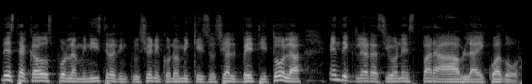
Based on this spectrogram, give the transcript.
destacados por la ministra de Inclusión Económica y Social Betty Tola en declaraciones para Habla Ecuador.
